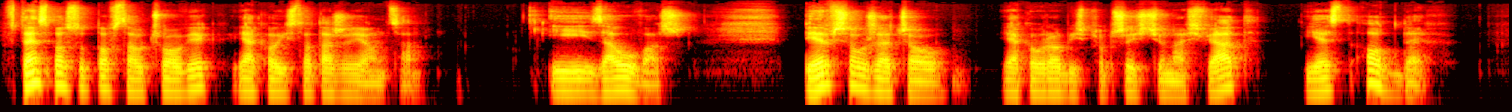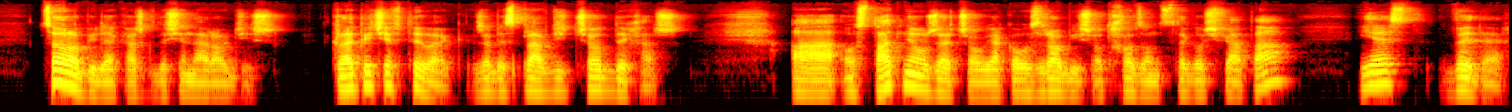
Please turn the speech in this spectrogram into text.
W ten sposób powstał człowiek jako istota żyjąca. I zauważ, pierwszą rzeczą, jaką robisz po przyjściu na świat, jest oddech. Co robi lekarz, gdy się narodzisz? Klepie cię w tyłek, żeby sprawdzić, czy oddychasz. A ostatnią rzeczą, jaką zrobisz odchodząc z tego świata, jest wydech.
